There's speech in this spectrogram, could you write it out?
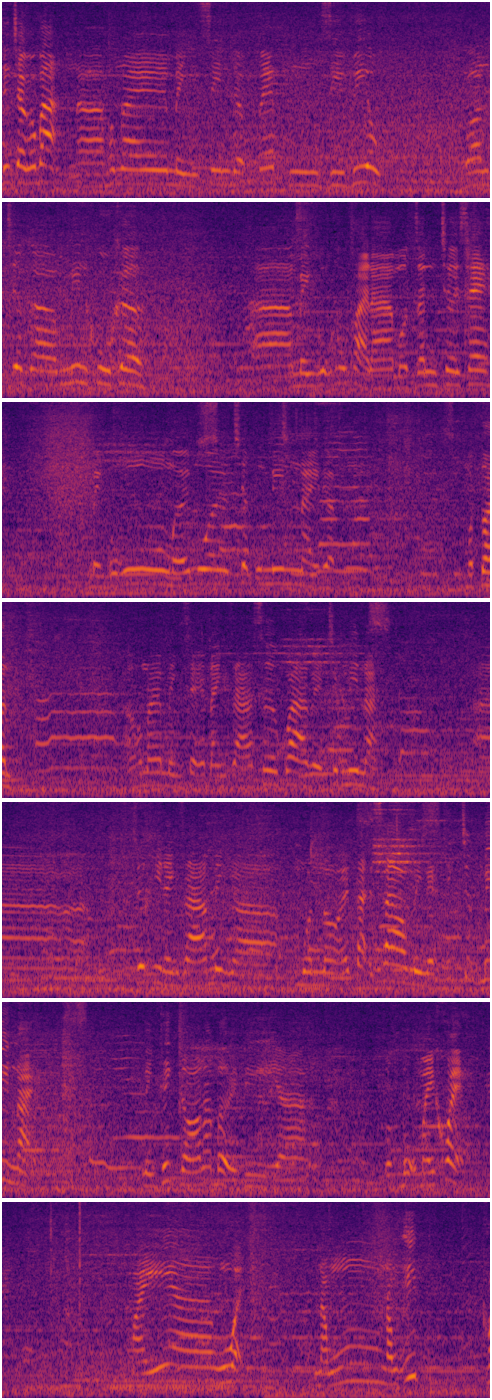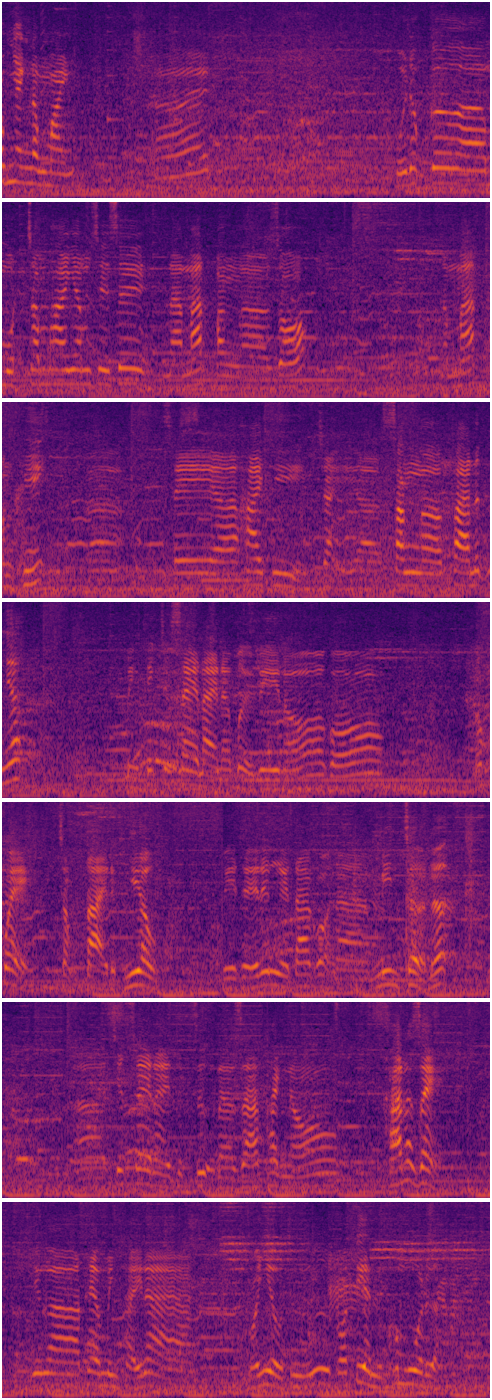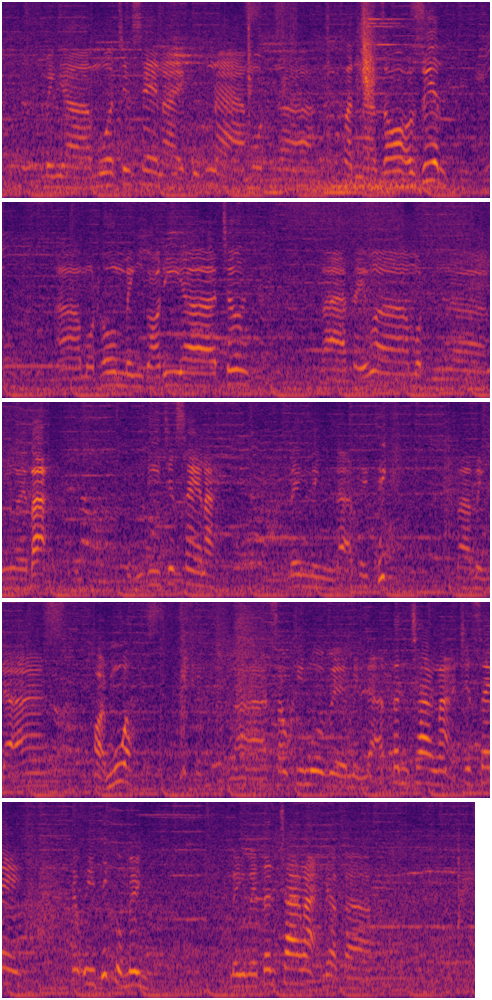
xin chào các bạn, à, hôm nay mình xin được phép review con chiếc uh, Min Cooker à, Mình cũng không phải là một dân chơi xe. Mình cũng mới mua chiếc Min này được một tuần. À, Hôm nay mình sẽ đánh giá sơ qua về chiếc Min này. À, Trước khi đánh giá mình uh, muốn nói tại sao mình lại thích chiếc Min này. Mình thích nó là bởi vì uh, một bộ máy khỏe máy ờ, nguội. Nóng nóng ít không nhanh nòng máy. Đấy. khối động cơ ờ, 125cc làm mát bằng ờ, gió. Làm mát bằng khí. À, xe hai thì chạy xăng pha nứt nhất mình thích chiếc xe này là bởi vì nó có nó khỏe trọng tải được nhiều. Vì thế nên người ta gọi là min trở nợ chiếc xe này thực sự là giá thành nó khá là rẻ. Nhưng à, theo mình thấy là có nhiều thứ có tiền cũng không mua được. Mình à, mua chiếc xe này cũng là một à, phần là do duyên. À, một hôm mình có đi à, chơi và thấy à, một à, người bạn cũng đi chiếc xe này nên mình đã thấy thích và mình đã hỏi mua. Và sau khi mua về mình đã tân trang lại chiếc xe theo ý thích của mình mình mới tân trang lại được à,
